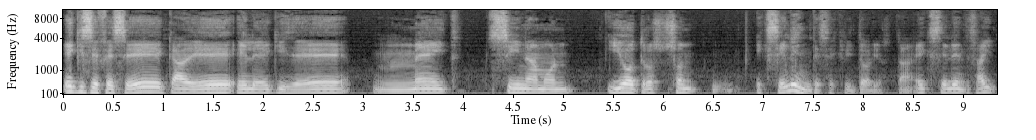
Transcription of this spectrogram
XFCE, KDE, LXDE, Mate, Cinnamon, y otros son excelentes escritorios, excelentes. Hay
